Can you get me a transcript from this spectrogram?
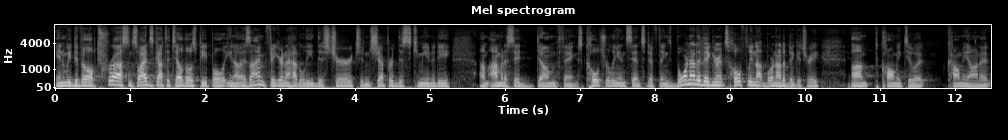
and we developed trust. And so I just got to tell those people, you know, as I'm figuring out how to lead this church and shepherd this community, um, I'm going to say dumb things, culturally insensitive things, born out of ignorance, hopefully not born out of bigotry. Um, call me to it, call me on it,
